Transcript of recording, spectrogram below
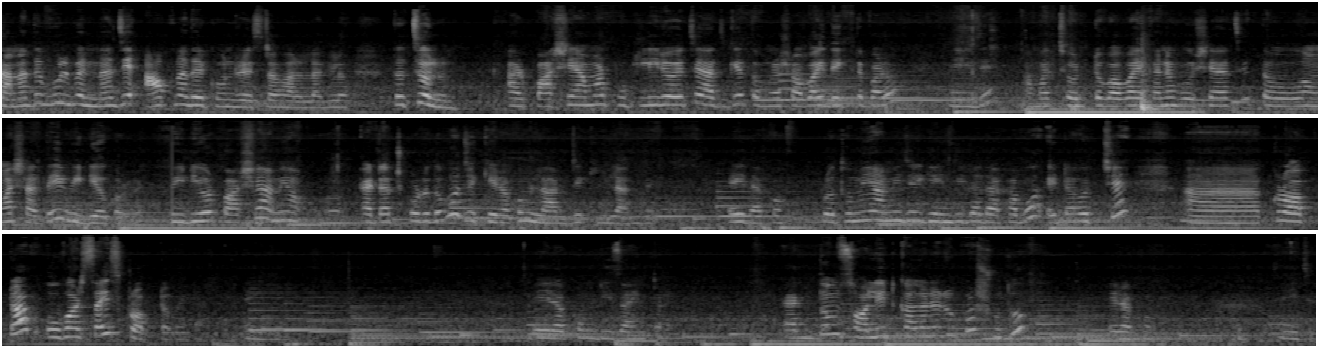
জানাতে ভুলবেন না যে আপনাদের কোন ড্রেসটা ভালো লাগল। তো চলুন, আর পাশে আমার পুটলি রয়েছে আজকে, তোমরা সবাই দেখতে পারো। এই যে, আমার ছোট্ট বাবা এখানে বসে আছে, তো ও আমার সাথেই ভিডিও করবে। ভিডিওর পাশে আমি অ্যাটাচ করে দেবো যে কীরকম লাগছে, কী লাগবে। এই দেখো, প্রথমেই আমি যে গেঞ্জিটা দেখাবো, এটা হচ্ছে crop top oversize crop top এটা। এইরকম ডিজাইনটা। একদম সলিড কালারের উপর শুধু এরকম। এই যে,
